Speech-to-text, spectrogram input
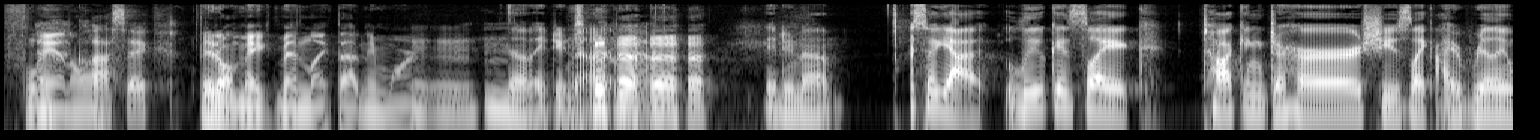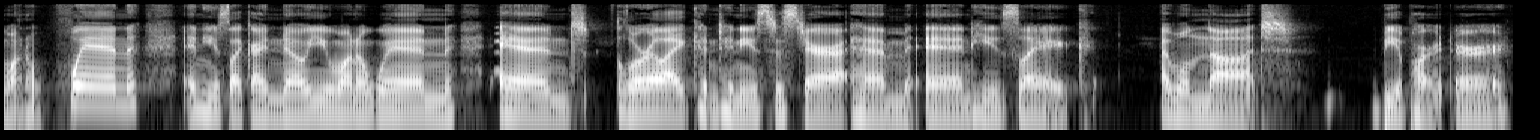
flannel. Classic. They don't make men like that anymore. No, they do not. They do not. So yeah, Luke is like talking to her. She's like, I really want to win. And he's like, I know you want to win. And Lorelai continues to stare at him and he's like, I will not be a partner.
